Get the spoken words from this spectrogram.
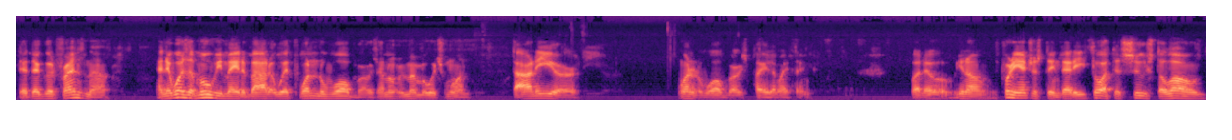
That they're good friends now. And there was a movie made about it with one of the Wahlbergs. I don't remember which one, Donnie or one of the Wahlbergs played him, I think. But it, you know, it's pretty interesting that he thought to sue Stallone,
